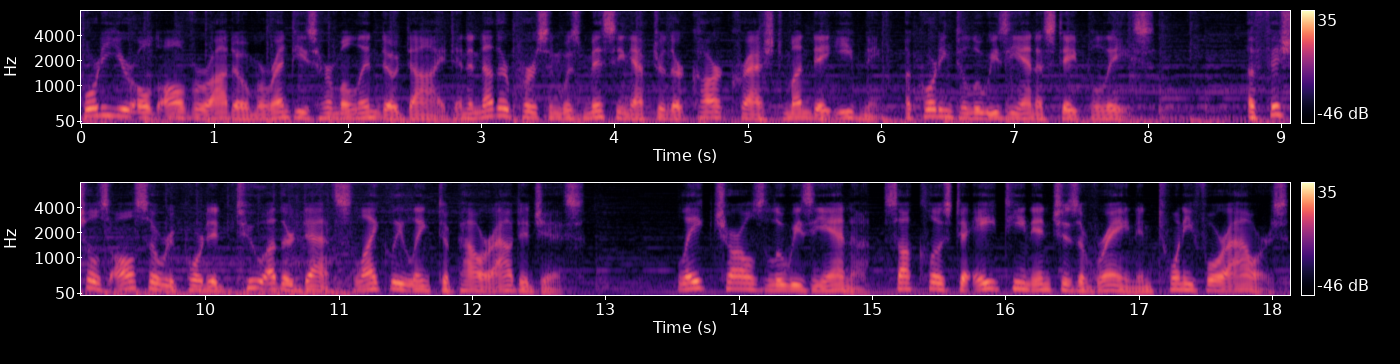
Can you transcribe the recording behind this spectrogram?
40-year-old Alvarado Marentes Hermelindo died and another person was missing after their car crashed Monday evening, according to Louisiana State Police. Officials also reported two other deaths likely linked to power outages. Lake Charles, Louisiana, saw close to 18 inches of rain in 24 hours,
